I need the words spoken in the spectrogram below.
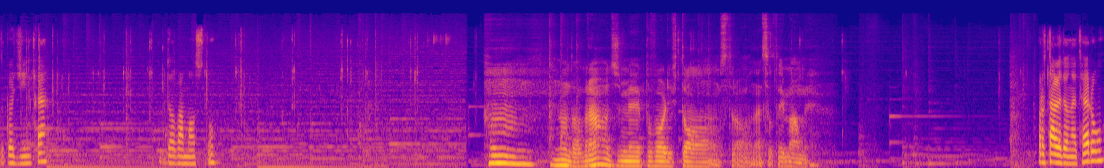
z godzinkę. Budowa mostu. No dobra, chodźmy powoli w tą stronę, co tutaj mamy. Portale do Netheru.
